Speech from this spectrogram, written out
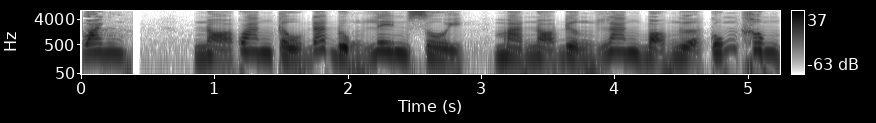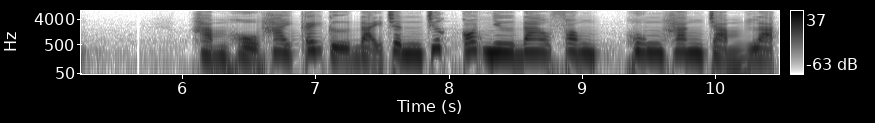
Oanh! Nọ quang cầu đã đụng lên rồi, mà nọ đường lang bỏ ngựa cũng không. Hàm hồ hai cái cử đại chân trước có như đao phong, hung hăng chảm lạc.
